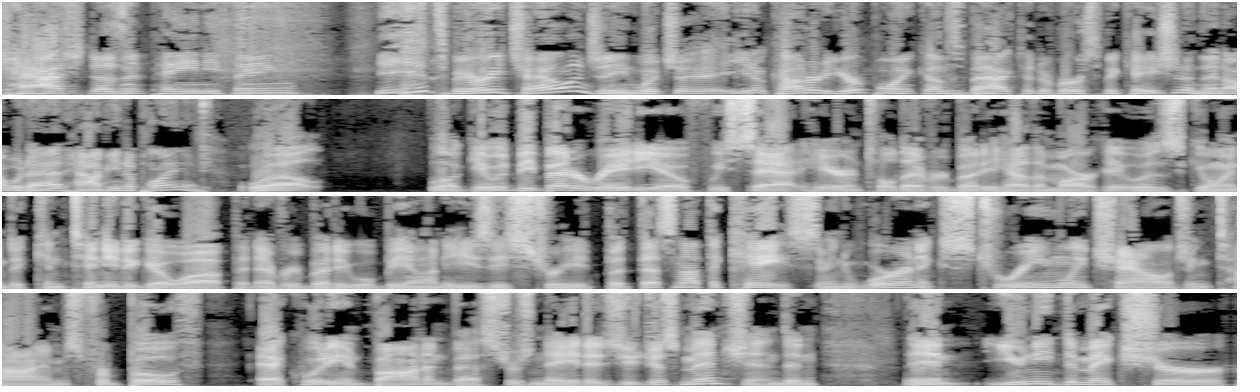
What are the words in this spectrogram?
Cash doesn't pay anything. It's very challenging, which, uh, you know, Conor, to your point, comes back to diversification, and then I would add having a plan. Well, Look, it would be better radio if we sat here and told everybody how the market was going to continue to go up and everybody will be on easy street, but that's not the case. I mean, we're in extremely challenging times for both equity and bond investors, Nate, as you just mentioned. And and you need to make sure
